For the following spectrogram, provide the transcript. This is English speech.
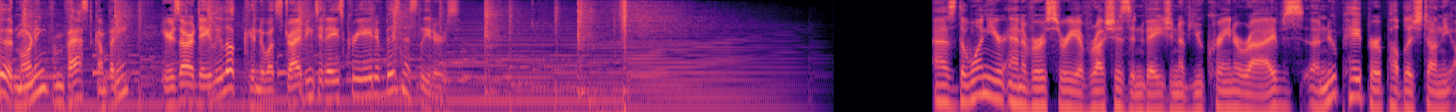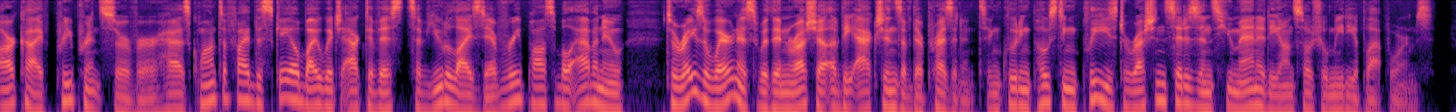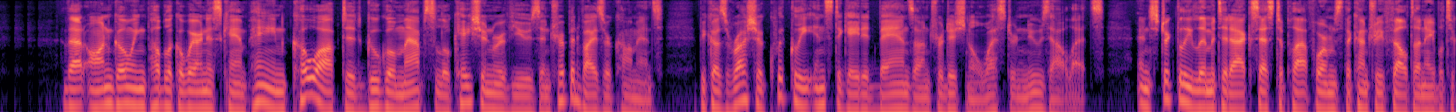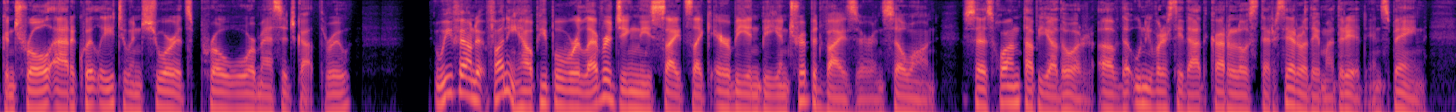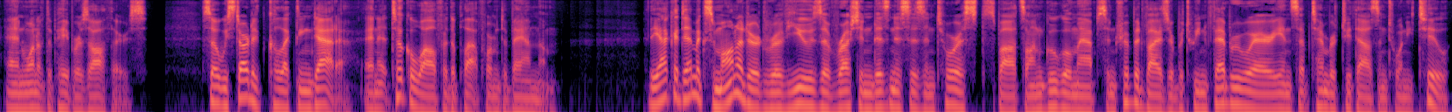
Good morning from Fast Company. Here's our daily look into what's driving today's creative business leaders. As the one year anniversary of Russia's invasion of Ukraine arrives, a new paper published on the arXiv preprint server has quantified the scale by which activists have utilized every possible avenue to raise awareness within Russia of the actions of their president, including posting pleas to Russian citizens' humanity on social media platforms. That ongoing public awareness campaign co opted Google Maps location reviews and TripAdvisor comments because Russia quickly instigated bans on traditional Western news outlets and strictly limited access to platforms the country felt unable to control adequately to ensure its pro war message got through. We found it funny how people were leveraging these sites like Airbnb and TripAdvisor and so on, says Juan Tapiador of the Universidad Carlos III de Madrid in Spain and one of the paper's authors. So we started collecting data, and it took a while for the platform to ban them. The academics monitored reviews of Russian businesses and tourist spots on Google Maps and TripAdvisor between February and September 2022.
